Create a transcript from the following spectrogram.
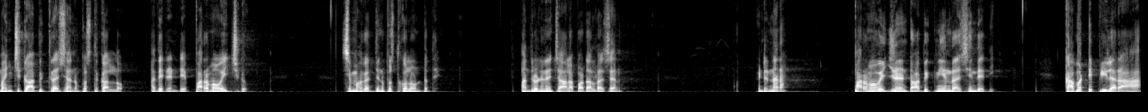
మంచి టాపిక్ రాశాను పుస్తకాల్లో. అదేంటంటే పరమ వైద్యుడు. సింహగర్జన పుస్తకంలో ఉంటుంది. అందులో నేను చాలా పాఠాలు రాశాను. వింటున్నారా? పరమ వైద్యుడు అనే టాపిక్ నేను రాసింది అది. కాబట్టి ప్రియులరా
